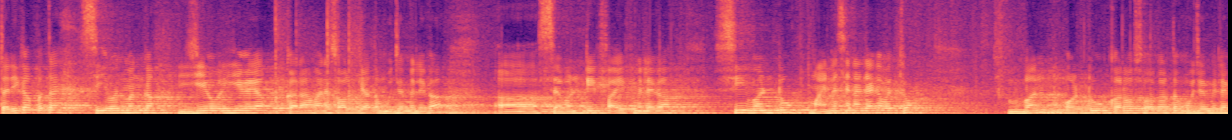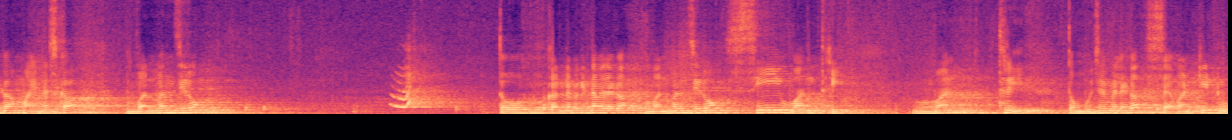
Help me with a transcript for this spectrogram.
तरीका पता है सी वन वन का? ये और ये गया, करा, मैंने सॉल्व किया तो मुझे मिलेगा सेवेंटी फाइव मिलेगा। C one two minus N आ जाएगा बच्चों। वन और टू करो सॉल्व कर तो मुझे मिलेगा माइनस का वन वन ज़ीरो तो करने में कितना बचेगा one one zero C one three one three तो मुझे मिलेगा सेवेंटी टू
